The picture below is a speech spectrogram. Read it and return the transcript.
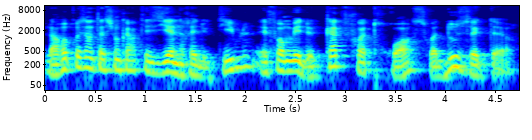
la représentation cartésienne réductible est formée de 4 fois 3, soit 12 vecteurs.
